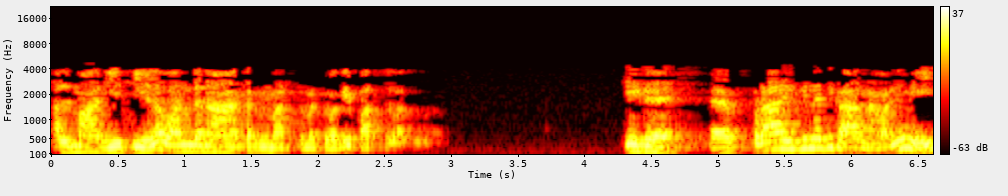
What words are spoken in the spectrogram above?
අල්මාරියේ තියලා වන්දනා කරන මට්ටමට වගේ පත්වලා තියෙනවා. ඒක ප්‍රායෝගික නැති කාරණාවක් නෙවෙයි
